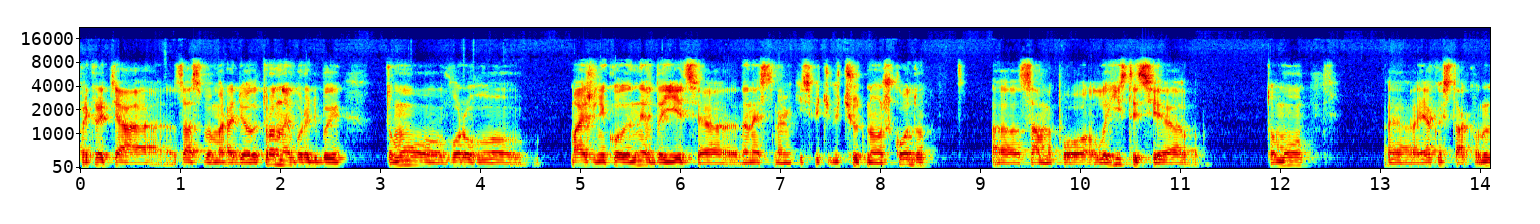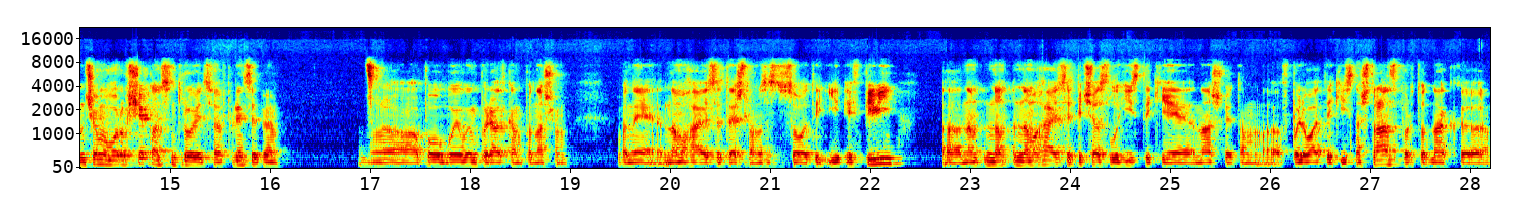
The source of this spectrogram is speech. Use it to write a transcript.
прикриття засобами радіоелектронної боротьби. Тому ворогу майже ніколи не вдається нанести нам відч- відчутну шкоду е, саме по логістиці. Е, Тому е, якось так. На чому ворог ще концентрується? В принципі, е, по бойовим порядкам, по нашим, вони намагаються теж там застосовувати і FPV, е, нам- нам- намагаються під час логістики нашої там е, вполювати якийсь наш транспорт. Однак е,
